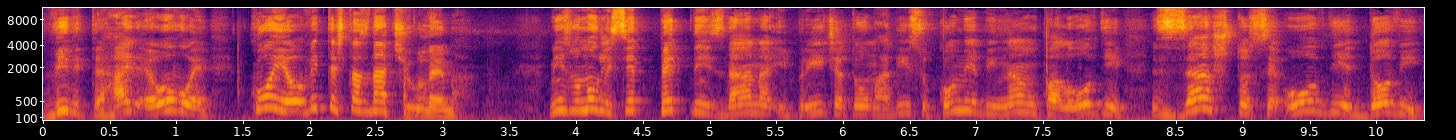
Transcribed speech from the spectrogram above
Vidite, hajde, e, ovo je, ko je ovo, vidite šta znači ulema. Mi smo mogli sjeti 15 dana i pričati o ovom hadisu, kome bi nam palo ovdje, zašto se ovdje dovi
